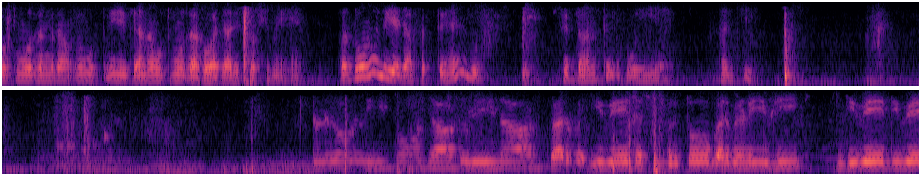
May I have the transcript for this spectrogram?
उत्तम रंग ये क्या ना उत्तम राघवाचार्य इस पक्ष में है। पर दोनों लिए जा सकते हैं, जो सिद्धांत वही है। हाँ जी। गर्भ इवेद सुकृतो गर्भिणी भी दिवे दिवे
